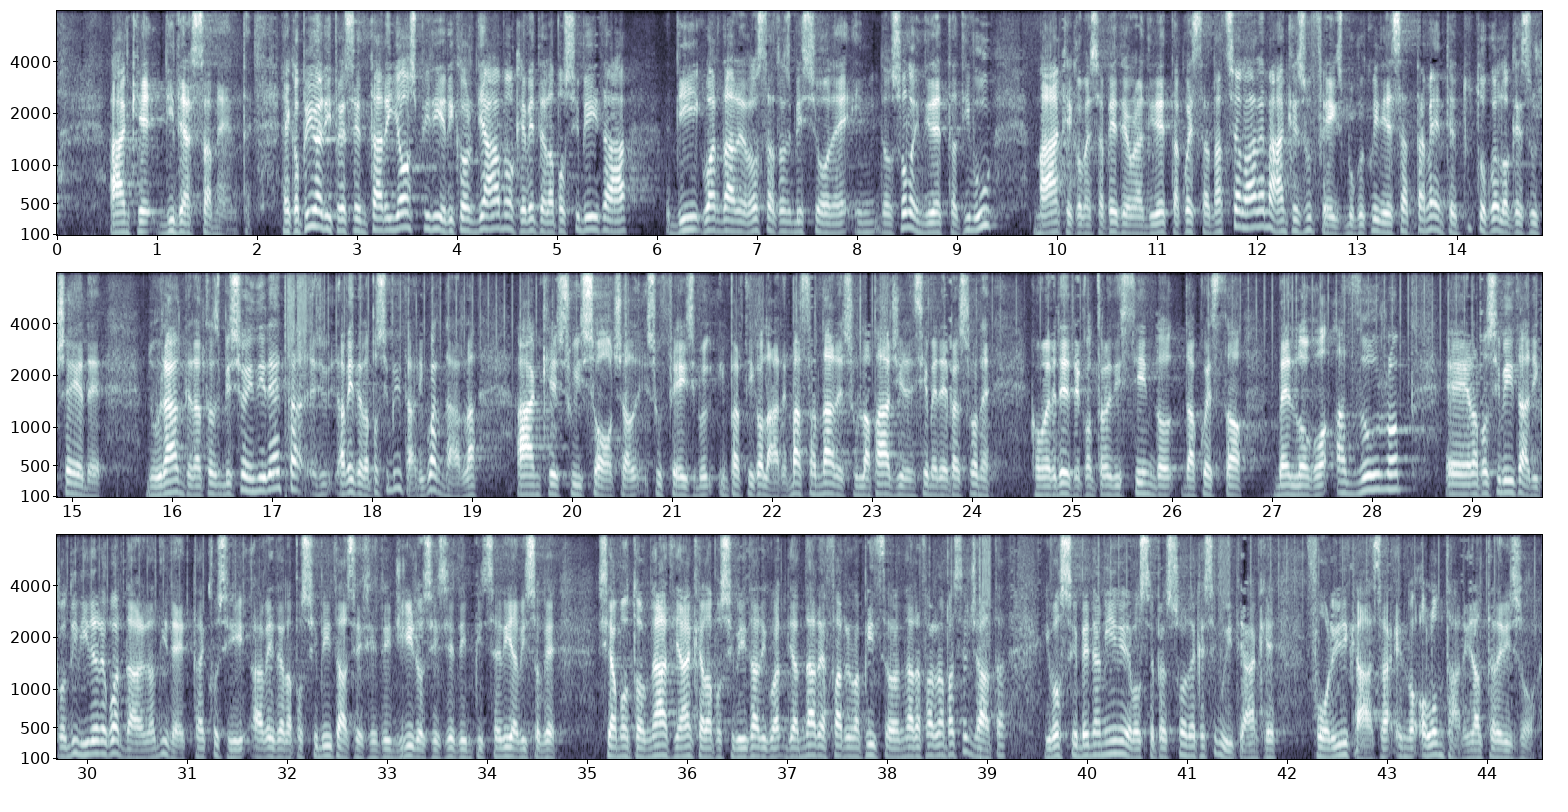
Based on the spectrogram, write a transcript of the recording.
anche diversamente. Ecco, prima di presentare gli ospiti ricordiamo che avete la possibilità di guardare la nostra trasmissione in, non solo in diretta tv, ma anche come sapete è una diretta questa nazionale, ma anche su Facebook, quindi esattamente tutto quello che succede durante la trasmissione in diretta eh, avete la possibilità di guardarla anche sui social, su Facebook in particolare. Basta andare sulla pagina insieme alle persone, come vedete, contraddistinto da questo bel logo azzurro, eh, la possibilità di condividere, guardare la diretta e così avete la possibilità, se siete in giro, se siete in pizzeria, visto che siamo tornati anche alla possibilità di, di andare a fare una pizza o andare a fare una passeggiata, i vostri beniamini, le vostre persone che seguite anche fuori di casa no, o lontani dal televisore.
